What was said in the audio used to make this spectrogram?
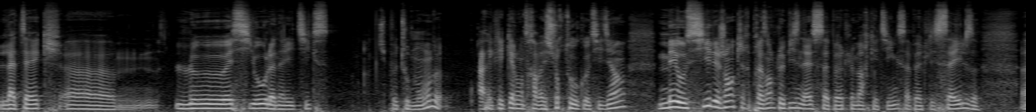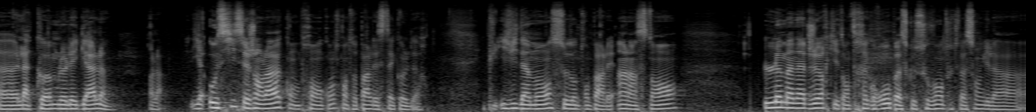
la tech, le SEO, l'analytics, un petit peu tout le monde, avec lesquels on travaille surtout au quotidien, mais aussi les gens qui représentent le business. Ça peut être le marketing, ça peut être les sales, la com, le légal. Il y a aussi ces gens-là qu'on prend en compte quand on parle des stakeholders. Et puis évidemment, ceux dont on parlait à l'instant, le manager qui est en très gros parce que souvent, de toute façon, il a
